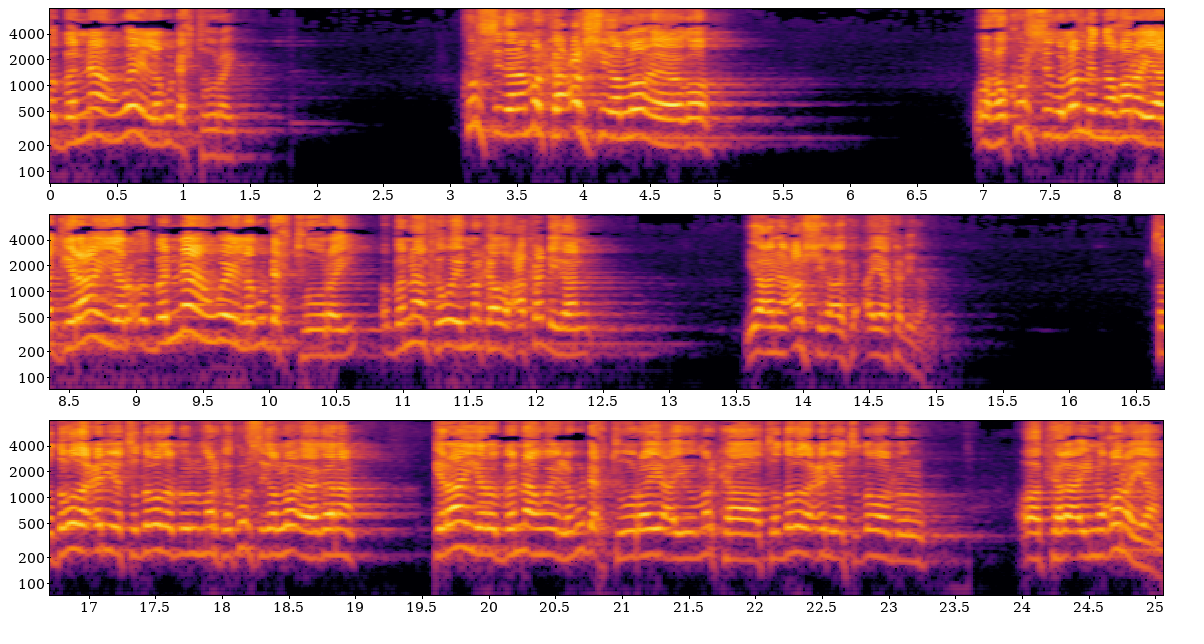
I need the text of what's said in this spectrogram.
oo bannaan weyn lagu dhex tuuray. Kursigana marka carshiga loo eego wuxuu kursigu la mid noqonayaa giraan yar oo bannaan weyn lagu dhex tuuray oo bannaanka weyn markaa waxaa ka dhigan yacni carshiga ayaa ka dhigan. Toddobada cir iyo toddobada dhul marka kursiga loo eegana giraan yaroo bannaan weyn lagu dhex tuuray ayuu markaa toddobada cir iyo toddobada dhul oo kale ay noqonayaan.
